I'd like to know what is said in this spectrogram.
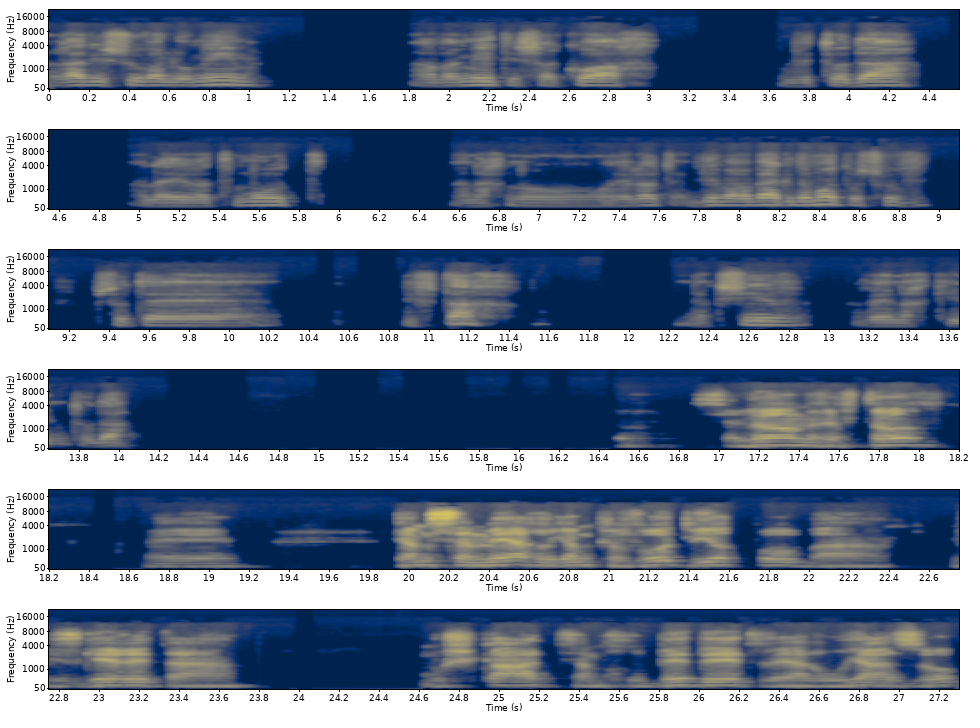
רב יישוב עלומים. הרב עמית, יישר כוח ותודה על ההירתמות. אנחנו אה, לא יודעים הרבה הקדמות, פשוט, פשוט אה, נפתח, נקשיב ונחכים. תודה. שלום, ערב טוב. אה, גם שמח וגם כבוד להיות פה במסגרת המושקעת, המכובדת והראויה הזו.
